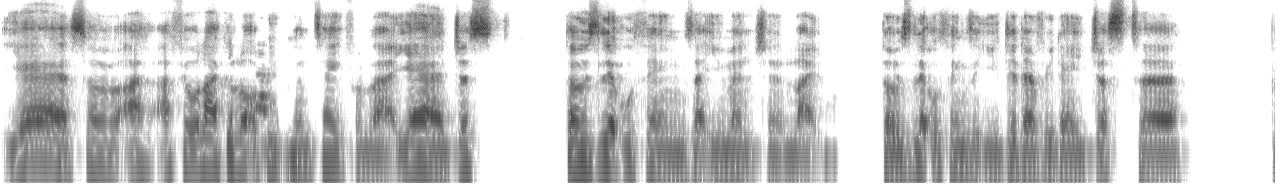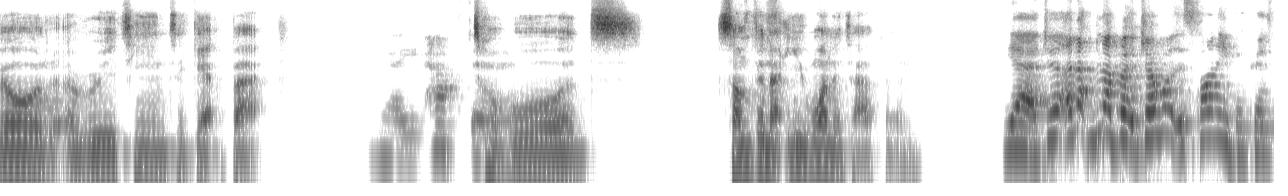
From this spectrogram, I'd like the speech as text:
Yeah so i, I feel like a lot of people can take from that. Yeah just those little things that you mentioned like those little things that you did every day just to build a routine to get back Yeah, you have to. towards something that you wanted to happen. Yeah, and, no, but Joe, it's funny because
